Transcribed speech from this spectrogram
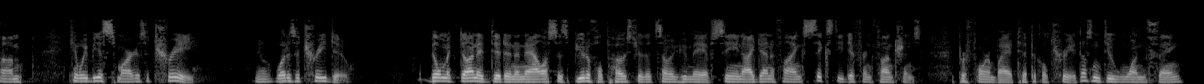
Um, can we be as smart as a tree? You know, what does a tree do? Bill McDonough did an analysis, beautiful poster that some of you may have seen, identifying 60 different functions performed by a typical tree. It doesn't do one thing.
